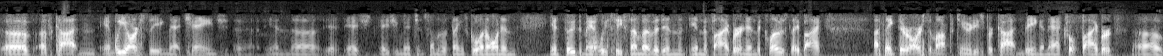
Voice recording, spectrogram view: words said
of of cotton, and we are seeing that change uh, in uh, as as you mentioned some of the things going on in in food demand. We see some of it in in the fiber and in the clothes they buy. I think there are some opportunities for cotton being a natural fiber. Uh,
